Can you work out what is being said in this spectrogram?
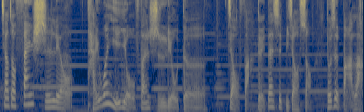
叫做番石榴。台湾也有番石榴的叫法，对，但是比较少，都是拔辣。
